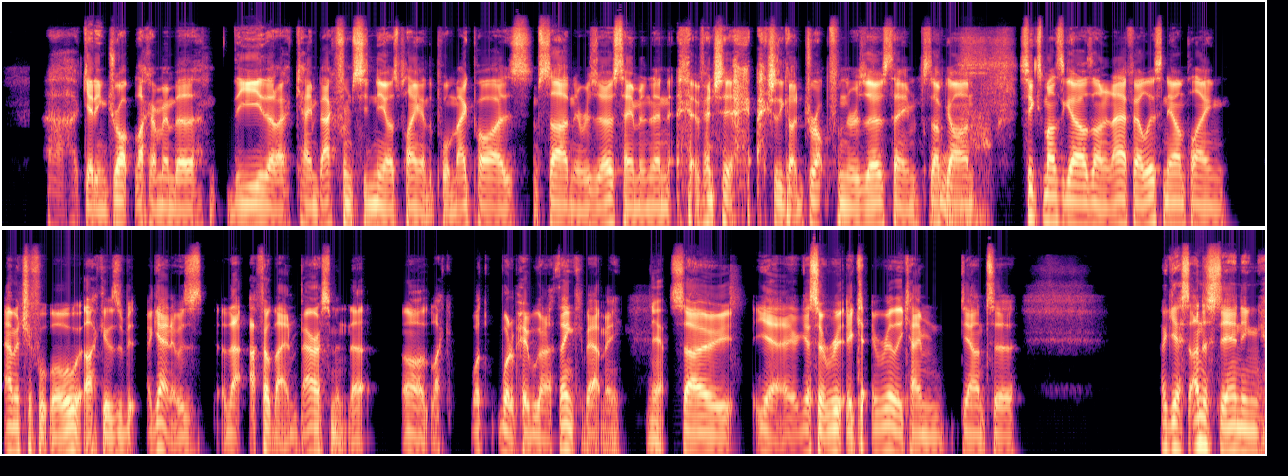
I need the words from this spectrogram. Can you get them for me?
uh, getting dropped. Like I remember the year that I came back from Sydney, I was playing at the Port Magpies, I'm starting the reserves team, and then eventually I actually got dropped from the reserves team. So I've gone six months ago, I was on an AFL list. Now I'm playing amateur football. Like it was a bit, again, it was that I felt that embarrassment that, oh, like what, what are people going to think about me? Yeah. So yeah, I guess it, re- it, it really came down to, I guess, understanding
